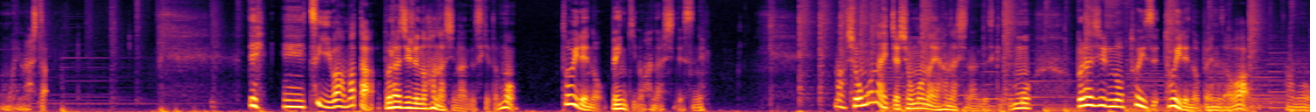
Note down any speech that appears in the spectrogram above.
思いましたで、えー、次はまたブラジルの話なんですけどもトイレの便器の話ですね。まあ、しょうもないっちゃしょうもない話なんですけども、ブラジルのトイトイレの便座はあの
